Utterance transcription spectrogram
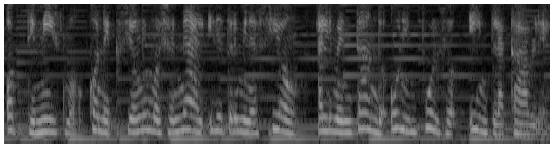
optimismo, conexión emocional y determinación, alimentando un impulso implacable.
